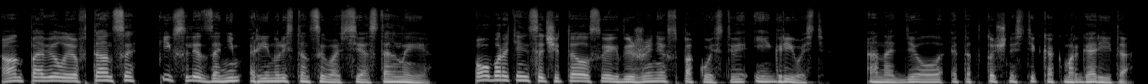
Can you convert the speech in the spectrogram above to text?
Он повел ее в танцы, и вслед за ним ринулись танцевать все остальные. Оборотень сочетала в своих движениях спокойствие и игривость. Она делала это в точности, как Маргарита.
